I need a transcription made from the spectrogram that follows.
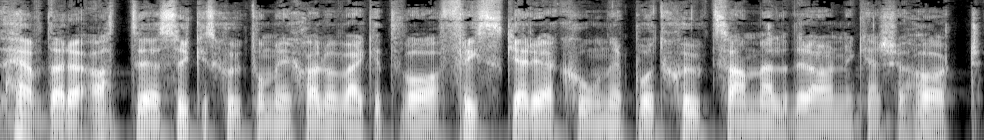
hävdade att eh, psykisk sjukdom i själva verket var friska reaktioner på ett sjukt samhälle, det har ni kanske hört.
